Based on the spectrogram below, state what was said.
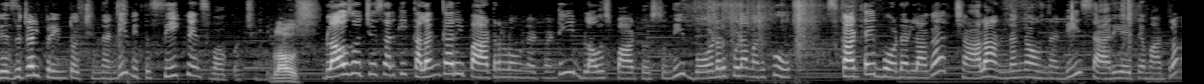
డిజిటల్ ప్రింట్ వచ్చిందండి విత్ సీక్వెన్స్ వర్క్ వచ్చింది. బ్లౌజ్. బ్లౌజ్ వచ్చేసరికి కలంకారీ ప్యాటర్న్లో ఉన్నటువంటి బ్లౌజ్ పార్ట్ వస్తుంది. బోర్డర్ కూడా మనకు స్కర్ట్ టైప్ బోర్డర్ లాగా చాలా అందంగా ఉందండి శారీ అయితే మాత్రం.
